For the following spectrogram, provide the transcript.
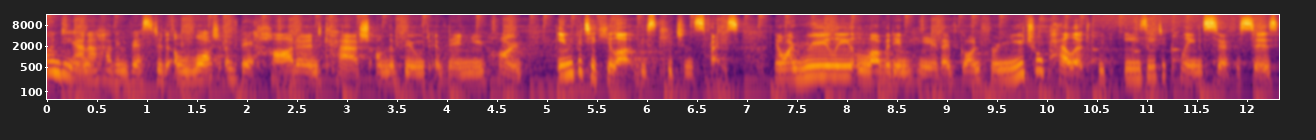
and Deanna have invested a lot of their hard earned cash on the build of their new home, in particular, this kitchen space. Now, I really love it in here. They've gone for a neutral palette with easy to clean surfaces,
